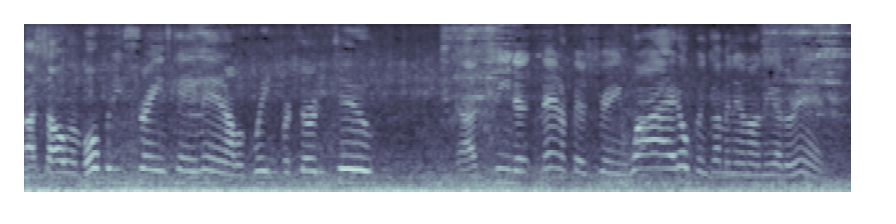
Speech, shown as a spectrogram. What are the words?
I saw when both of these trains came in, I was waiting for 32. I've seen the manifest train wide open coming in on the other end.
